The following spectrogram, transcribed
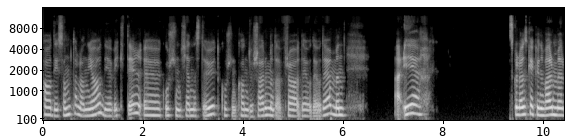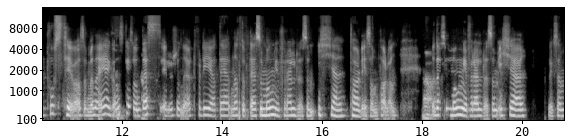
ha de samtalene, ja, de er viktige. Uh, hvordan kjennes det ut? Hvordan kan du skjerme deg fra det og det og det? Men jeg er Skulle ønske jeg kunne være mer positiv, altså, men jeg er ganske sånn desillusjonert. Fordi at det nettopp det er så mange foreldre som ikke tar de samtalene. Ja. Og det er så mange foreldre som ikke liksom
